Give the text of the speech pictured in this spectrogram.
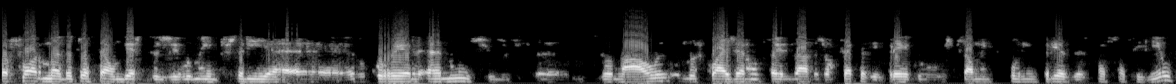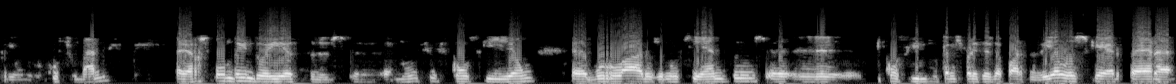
A forma de atuação destes elementos seria uh, recorrer a anúncios uh, jornal, nos quais eram dadas ofertas de emprego, especialmente por empresas de construção civil, criam recursos humanos. Uh, respondendo a esses anúncios, conseguiam burlar os anunciantes, conseguindo transferências da parte deles, quer para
